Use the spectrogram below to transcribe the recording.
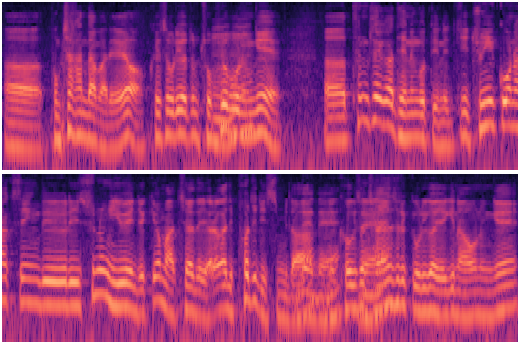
어, 봉착한단 말이에요. 그래서 우리가 좀 좁혀보는 음. 게 어, 틈새가 되는 것도 있는데 중위권 학생들이 수능 이후에 이제 껴 맞춰야 될 여러 가지 퍼즐이 있습니다. 네네. 거기서 네. 자연스럽게 우리가 얘기 나오는 게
